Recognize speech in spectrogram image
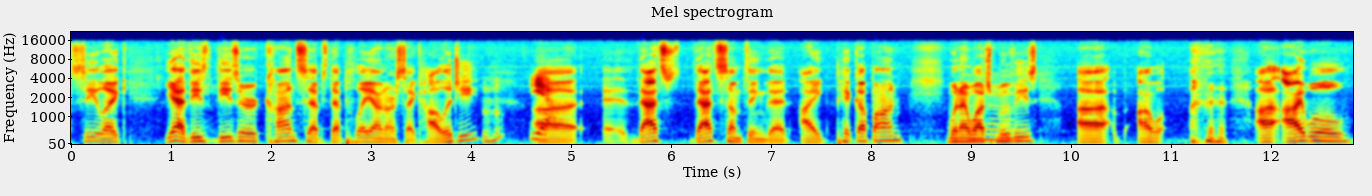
see like yeah, these these are concepts that play on our psychology. Yeah. Uh, eh, that's that's something that I pick up on when I watch movies. Uh, I'll I, I will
